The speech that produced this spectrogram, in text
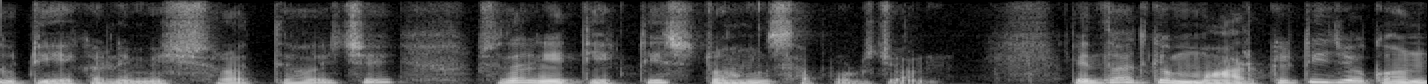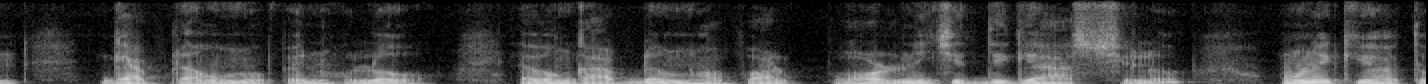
দুটি এখানে মিশ্রতে হয়েছে, সুতরাং এটি একটি স্ট্রং সাপোর্ট জোন কিন্তু আজকে মার্কেটই যখন গ্যাপ ডাউন ওপেন হলো এবং গ্যাপ ডাউন হওয়ার পর নিচের দিকে আসছিল, অনেকেই হয়তো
